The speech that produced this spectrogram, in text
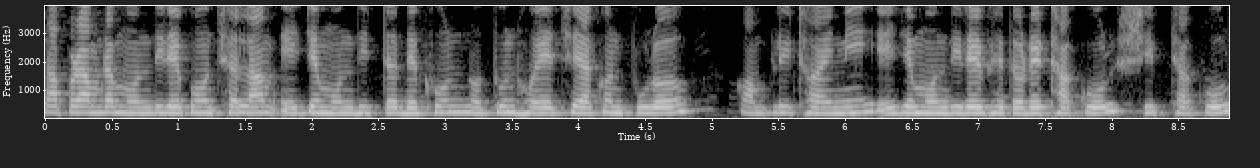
তারপর আমরা মন্দিরে পৌঁছালাম। এই যে মন্দিরটা দেখুন, নতুন হয়েছে, এখন পুরো কমপ্লিট হয়নি। এই যে মন্দিরের ভেতরে ঠাকুর, শিব ঠাকুর।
